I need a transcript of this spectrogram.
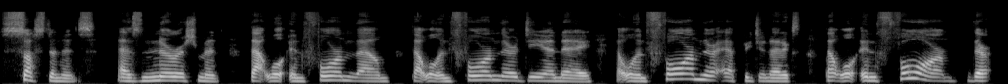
sustenance, as nourishment, that will inform them, that will inform their DNA, that will inform their epigenetics, that will inform their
